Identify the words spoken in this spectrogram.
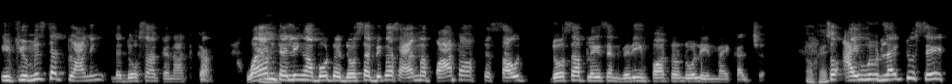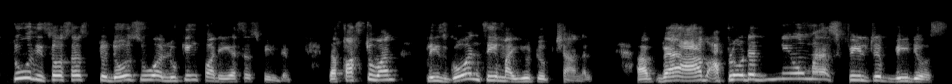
if you miss that planning, the dosa cannot come. Why I'm telling about the dosa? Because I'm a part of the South. Dosa plays a very important role in my culture. Okay. So I would like to say two resources to those who are looking for the ESS field trip. The first one, please go and see my YouTube channel. Uh, where I have uploaded numerous field trip videos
